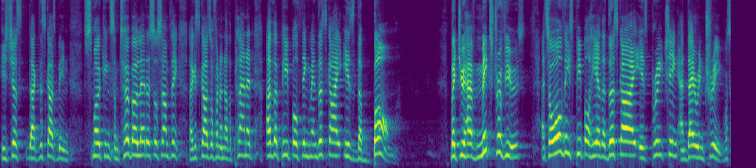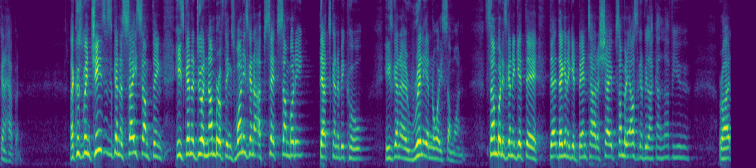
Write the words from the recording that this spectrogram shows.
he's just like this guy's been smoking some turbo lettuce or something. Like this guy's off on another planet. Other people think, man, this guy is the bomb. But you have mixed reviews. And so all these people hear that this guy is preaching and they're intrigued. What's going to happen? Like, because when Jesus is going to say something, he's going to do a number of things. One, he's going to upset somebody. That's going to be cool. He's going to really annoy someone. Somebody's going to get there, they're going to get bent out of shape. Somebody else is going to be like, I love you, right?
